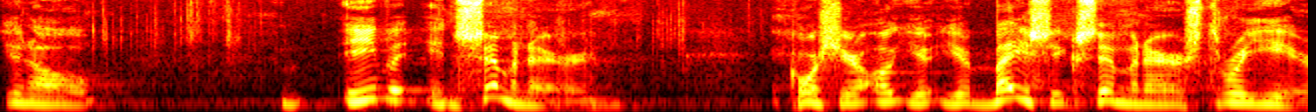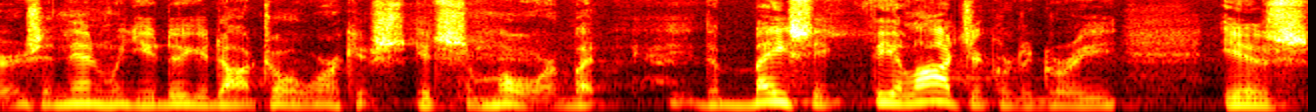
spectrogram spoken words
You know, even in seminary, of course, your, your, your, basic seminary is three years, and then when you do your doctoral work, it's, it's some more. But the basic theological degree is,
